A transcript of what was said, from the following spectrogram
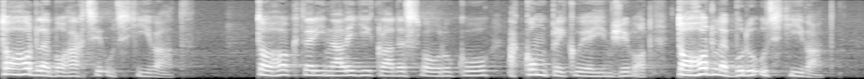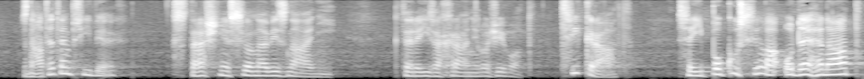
Tohodle Boha chci uctívat. Toho, který na lidi klade svou ruku a komplikuje jim život. Tohodle budu uctívat. Znáte ten příběh? Strašně silné vyznání, které jí zachránilo život. Třikrát se jí pokusila odehnat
